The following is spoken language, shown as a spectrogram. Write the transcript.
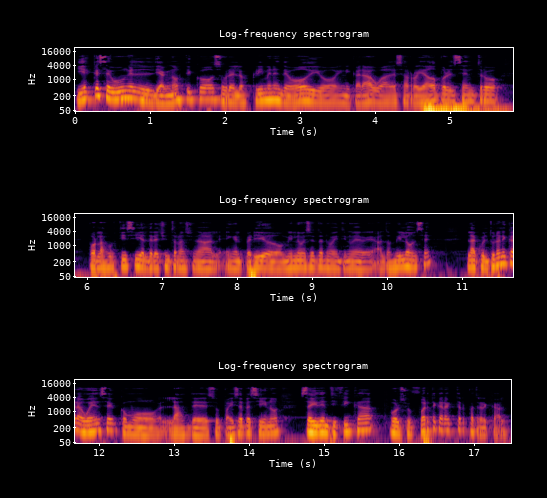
Y es que según el diagnóstico sobre los crímenes de odio en Nicaragua desarrollado por el Centro por la Justicia y el Derecho Internacional en el periodo 1999 al 2011, la cultura nicaragüense, como las de sus países vecinos, se identifica por su fuerte carácter patriarcal,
